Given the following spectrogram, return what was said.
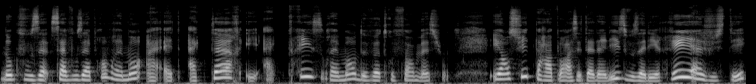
Donc ça vous apprend vraiment à être acteur et actrice vraiment de votre formation. Et ensuite, par rapport à cette analyse, vous allez réajuster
